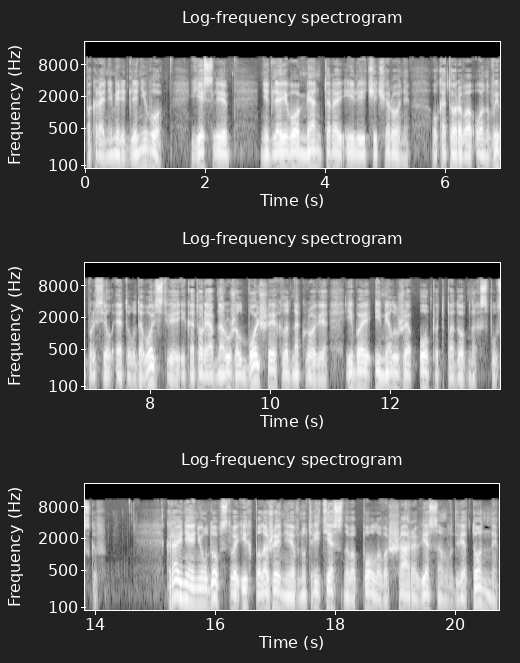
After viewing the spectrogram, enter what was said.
по крайней мере для него, если не для его ментора или Чичероне, у которого он выпросил это удовольствие и который обнаружил большее хладнокровие, ибо имел уже опыт подобных спусков. Крайнее неудобство их положения внутри тесного полого шара весом в две тонны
